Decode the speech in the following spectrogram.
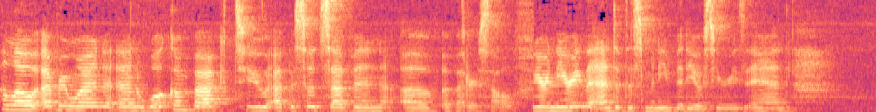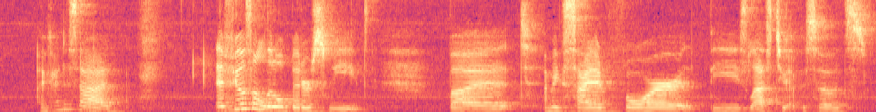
Hello everyone and welcome back to episode 7 of A Better Self. We are nearing the end of this mini video series and I'm kind of sad. It feels a little bittersweet but I'm excited for these last two episodes,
